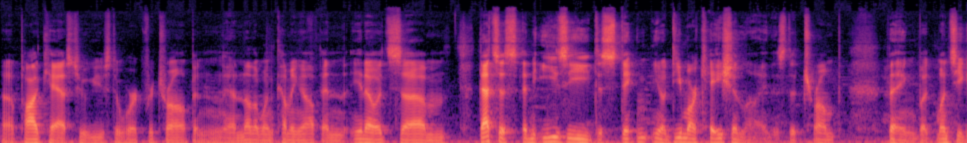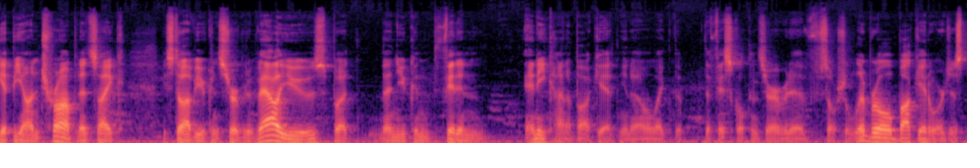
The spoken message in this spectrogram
uh, podcast who used to work for Trump, and another one coming up. And you know, it's um, that's a, an easy distinct, you know, demarcation line is the Trump thing. But once you get beyond Trump, and it's like you still have your conservative values, but then you can fit in any kind of bucket, you know, like the, the fiscal conservative, social liberal bucket, or just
